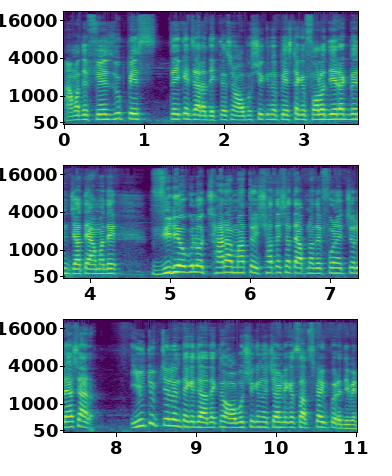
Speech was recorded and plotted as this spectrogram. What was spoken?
আমাদের ফেসবুক পেজ থেকে যারা দেখতেছেন অবশ্যই কিন্তু পেজটাকে ফলো দিয়ে রাখবেন, যাতে আমাদের ভিডিওগুলো ছাড়া মাত্রই সাথে সাথে আপনাদের ফোনে চলে আসে। আর ইউটিউব চ্যানেল থেকে যারা দেখতেন অবশ্যই কিন্তু চ্যানেলটাকে সাবস্ক্রাইব করে দিবেন।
